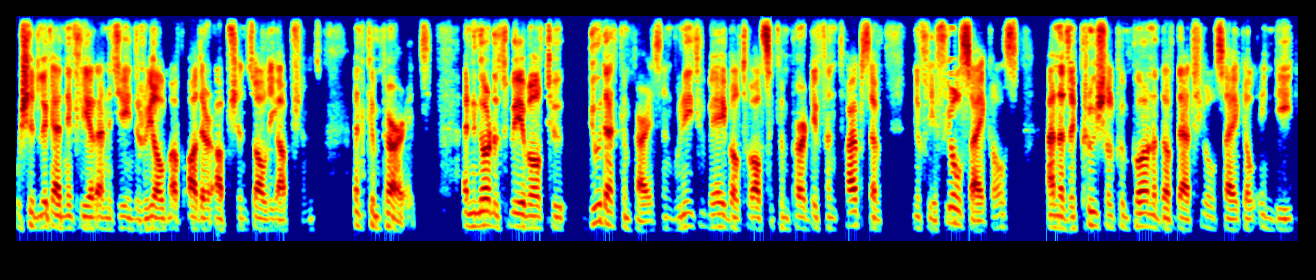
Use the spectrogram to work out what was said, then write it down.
We should look at nuclear energy in the realm of other options, all the options, and compare it. And in order to be able to do that comparison, we need to be able to also compare different types of nuclear fuel cycles, and as a crucial component of that fuel cycle, indeed,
